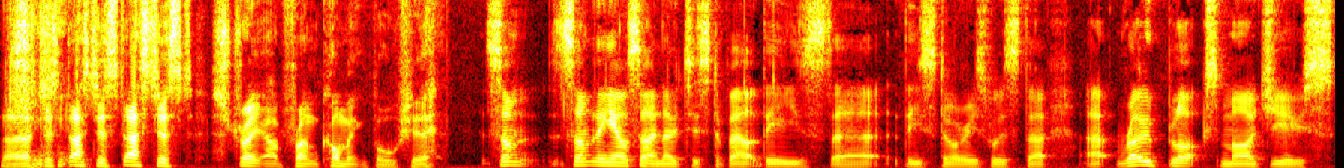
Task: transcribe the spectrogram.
No, that's just that's just that's just straight up front comic bullshit. Some something else I noticed about these uh, these stories was that uh, Roadblock's Ma Deuce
